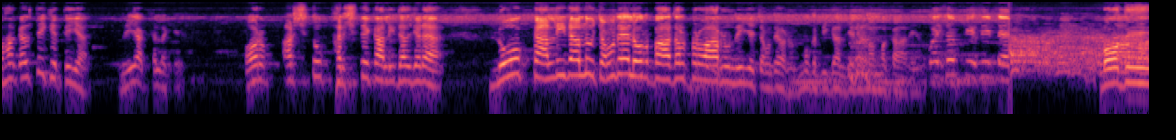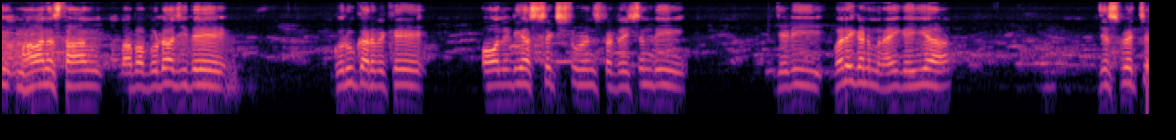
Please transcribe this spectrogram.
ਤੁਹਾਂ ਗਲਤੀ ਕੀਤੀ ਆ। ਨਹੀਂ ਆਖਣ ਲੱਗੇ। ਔਰ ਅਰਸ਼ ਤੋਂ ਫਰਸ਼ ਤੇ ਅਕਾਲੀ ਦਲ ਜਿਹੜਾ ਲੋਕ ਅਕਾਲੀ ਦਲ ਨੂੰ ਚਾਹੁੰਦੇ ਲੋਕ ਬਾਦਲ ਪਰਿਵਾਰ ਨੂੰ ਨਹੀਂ ਜੇ ਚਾਹੁੰਦੇ ਹੁਣ ਮੁੱਕਦੀ ਗੱਲ ਜਿਹੜੀ ਮੈਂ ਮੁਕਾ ਰਿਹਾ। ਭਾਈ ਸਾਹਿਬ ਕਿਸੇ ਟਾਈਮ ਬਹੁਤ ਹੀ ਮਹਾਨ ਸਥਾਨ ਬਾਬਾ ਬੁੱਢਾ ਜੀ ਦੇ ਗੁਰੂ ਘਰ ਵਿਖੇ 올 ਇੰਡੀਆ ਸਿੱਖ ਸਟੂਡੈਂਟਸ ਫੈਡਰੇਸ਼ਨ ਦੀ ਜਿਹੜੀ ਵਰੇਗੰਢ ਮਨਾਈ ਗਈ ਆ ਜਿਸ ਵਿੱਚ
